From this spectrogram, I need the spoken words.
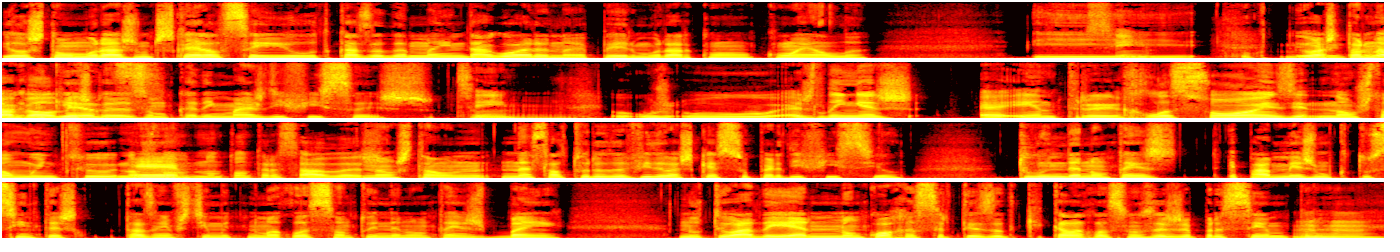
eles estão a morar juntos, se calhar ele saiu de casa da mãe ainda agora, não é? Para ir morar com, com ela. E que- eu acho que torna aqui as coisas um bocadinho mais difíceis. Sim. O- o- as linhas entre relações não estão muito. não, É. estão, não estão traçadas. Não estão. Nessa altura da vida eu acho que é super difícil. Tu ainda não tens. Epá, mesmo que tu sintas que estás a investir muito numa relação, tu ainda não tens bem. No teu ADN não corre a certeza de que aquela relação seja para sempre. Uhum.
